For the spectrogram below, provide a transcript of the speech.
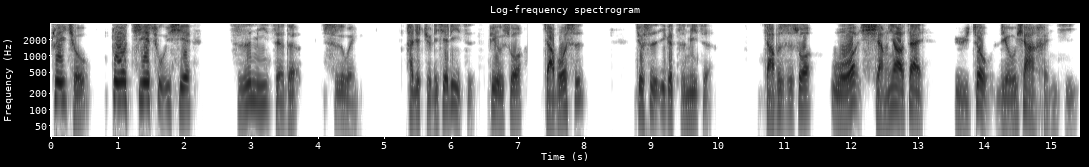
追求、多接触一些执迷者的思维。他就举了一些例子，譬如说，贾伯斯就是一个执迷者。贾伯斯说：“我想要在宇宙留下痕迹。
